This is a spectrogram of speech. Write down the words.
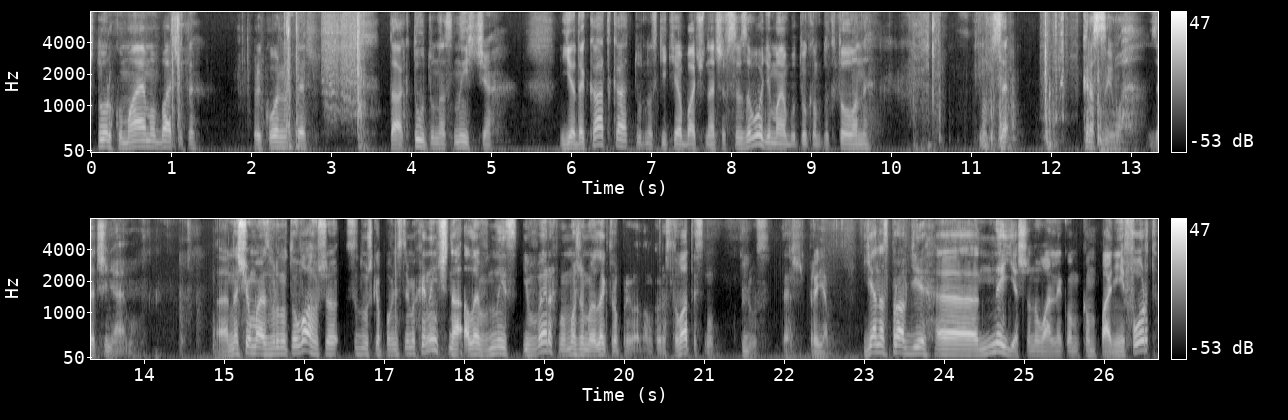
Шторку маємо, бачите. Прикольно теж. Так, тут у нас нижче є декатка. Тут, наскільки я бачу, наче все в заводі має бути укомплектоване. Ну, все красиво. Зачиняємо. Е, На що маю звернути увагу, що сидушка повністю механічна, але вниз і вверх ми можемо електроприводом користуватись. Ну, плюс теж приємно. Я насправді е, не є шанувальником компанії Ford,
